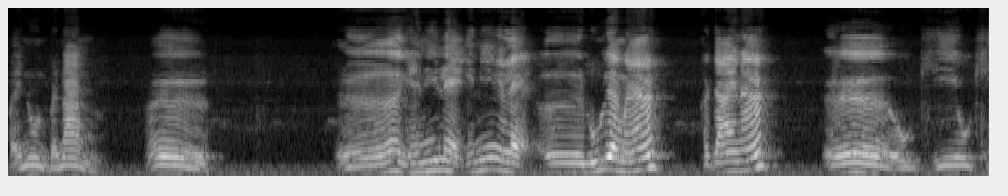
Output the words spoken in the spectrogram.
ไปนู่นไปนั่น เออ เออแค่นี้แหละแค่นี้แหละเออรู้เรื่องนะเข้าใจนะ เออโอเคโอเค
